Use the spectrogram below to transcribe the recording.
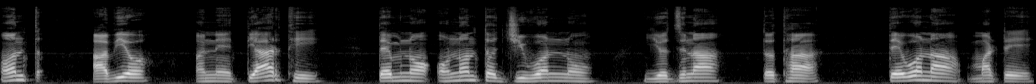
અંત આવ્યો અને ત્યારથી તેમનો અનંત જીવનનો યોજના તથા તેઓના માટે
